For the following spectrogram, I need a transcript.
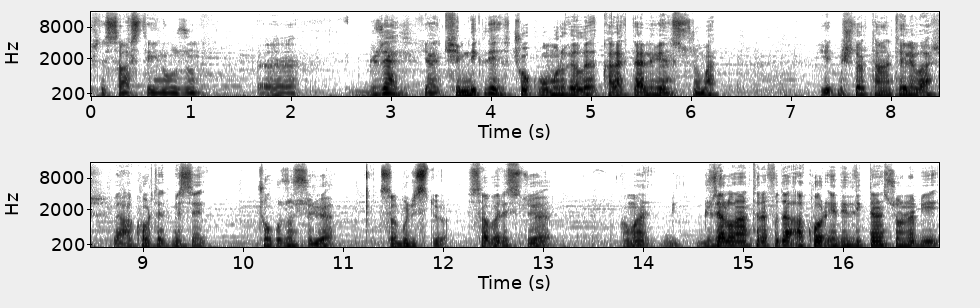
İşte sustain'i uzun. Ee, güzel yani kimlikli, çok omurgalı, karakterli bir enstrüman. 74 tane teli var ve akort etmesi çok uzun sürüyor. Sabır istiyor. Sabır istiyor. Ama güzel olan tarafı da akor edildikten sonra bir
